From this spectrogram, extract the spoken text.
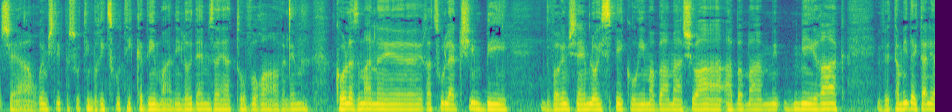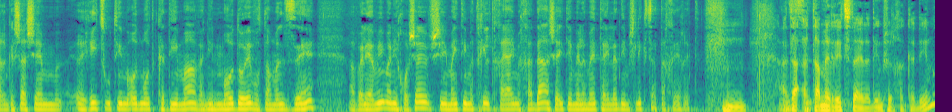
שההורים שלי פשוט המריצו אותי קדימה, אני לא יודע אם זה היה טוב או רע, אבל הם כל הזמן uh, רצו להגשים בי דברים שהם לא הספיקו. אמא באה מהשואה, אבא בא מעיראק, ותמיד הייתה לי הרגשה שהם הריצו אותי מאוד מאוד קדימה, ואני מאוד אוהב אותם על זה, אבל לימים אני חושב שאם הייתי מתחיל את חיי מחדש, הייתי מלמד את הילדים שלי קצת אחרת. אתה, אז... אתה מריץ את הילדים שלך קדימה?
